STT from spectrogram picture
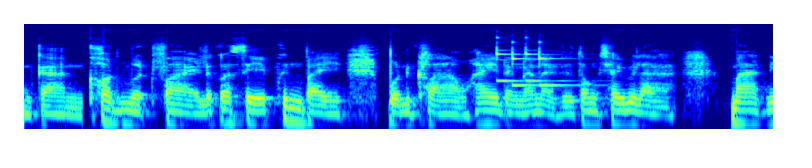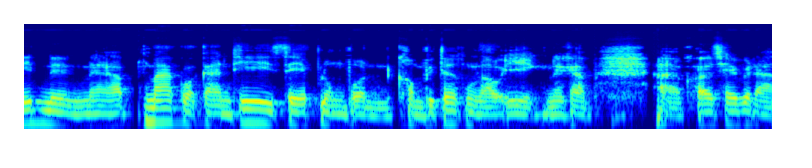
ำการ convert ไฟล์แล้วก็เซฟขึ้นไปบนคลาวด์ให้ดังนั้นอาจจะต้องใช้เวลามากนิดนึงนะครับมากกว่าการที่เซฟลงบนคอมพิวเตอร์ของเราเองนะครับก็ใช้เวลา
